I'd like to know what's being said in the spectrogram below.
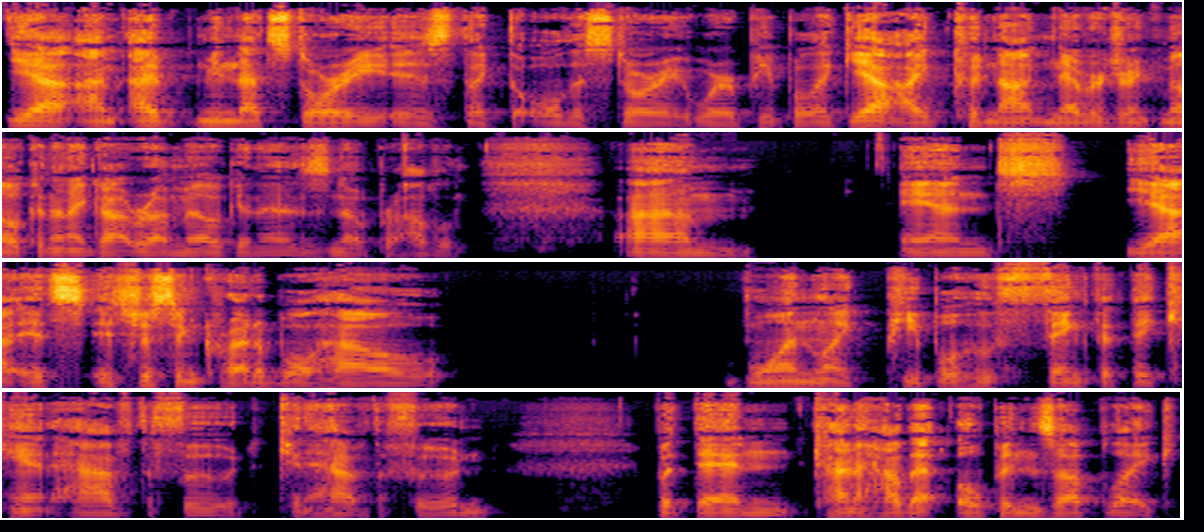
Yeah, I'm, I mean that story is like the oldest story where people like, yeah, I could not never drink milk, and then I got raw milk, and it was no problem. Um, and yeah, it's it's just incredible how one like people who think that they can't have the food can have the food, but then kind of how that opens up like,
